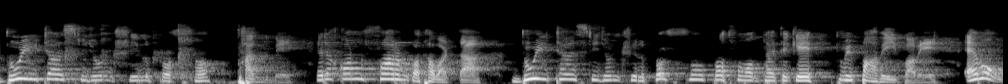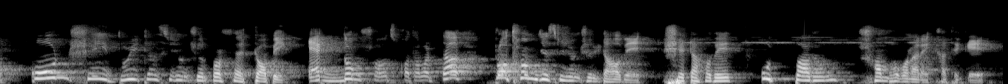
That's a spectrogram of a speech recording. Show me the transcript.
দুইটা সৃজনশীল প্রশ্ন থাকবে। এটা কনফার্ম কথাবার্তা। দুইটা সৃজনশীল প্রশ্ন প্রথম অধ্যায় থেকে তুমি পাবেই পাবে। এবং কোন সেই দুইটা সৃজনশীল প্রশ্নের টপিক একদম সহজ কথাবার্তা। প্রথম যে সৃজনশীলটা হবে, সেটা হবে উৎপাদন সম্ভাবনা রেখা থেকে।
